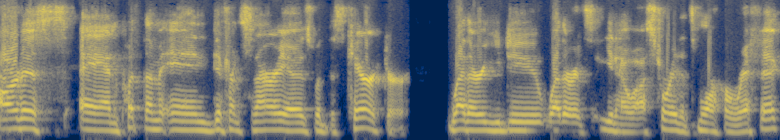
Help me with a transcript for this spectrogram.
artists and put them in different scenarios with this character. Whether you do, whether it's, you know, a story that's more horrific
